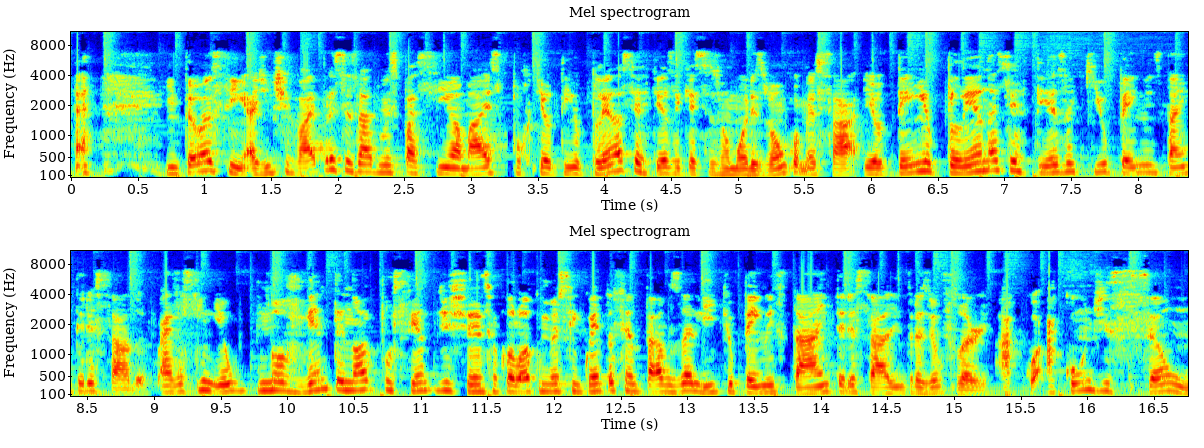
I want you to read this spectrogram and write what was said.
Então, assim, a gente vai precisar de um espacinho a mais, porque eu tenho plena certeza que esses rumores vão começar, eu tenho plena certeza que o Penguin está interessado. Mas, assim, eu, 99% de chance, eu coloco meus 50 centavos ali que o Penguin está interessado em trazer o Flurry. A, a condição,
